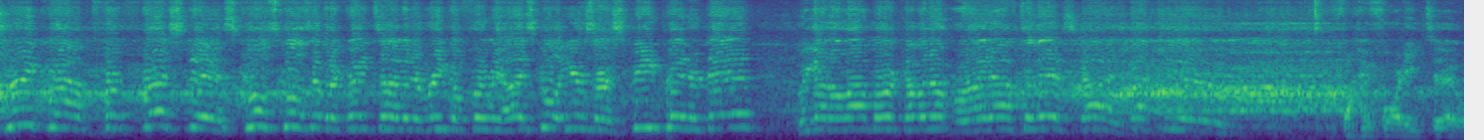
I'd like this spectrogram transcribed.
Shrink wrap for freshness. Cool School's having a great time at Enrico Fermi High School. Here's our speed painter, Dan. We got a lot more coming up right after this. Guys, back to you. 542.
